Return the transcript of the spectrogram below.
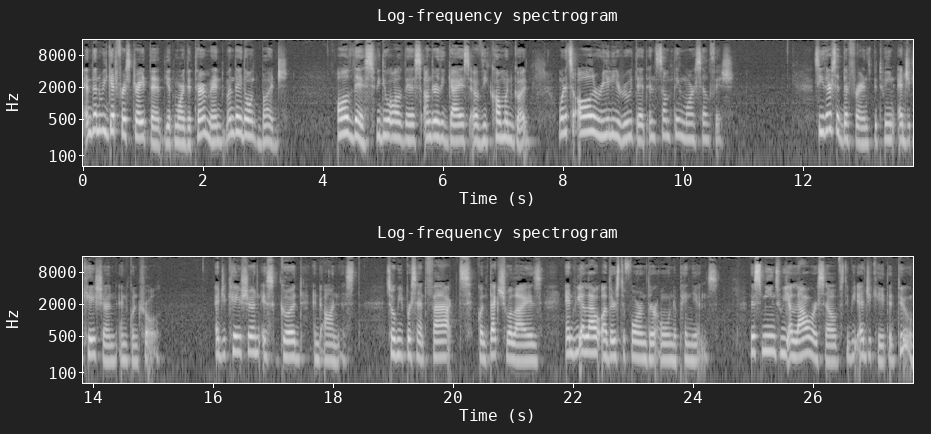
and then we get frustrated yet more determined when they don't budge. All this, we do all this under the guise of the common good, when it's all really rooted in something more selfish. See, there's a difference between education and control. Education is good and honest. So we present facts, contextualize, and we allow others to form their own opinions. This means we allow ourselves to be educated too.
